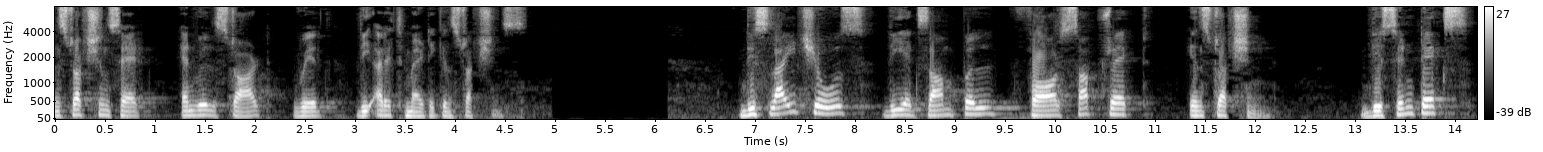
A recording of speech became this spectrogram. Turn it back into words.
instruction set, and we'll start with the arithmetic instructions. This slide shows the example for subtract instruction. The syntax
